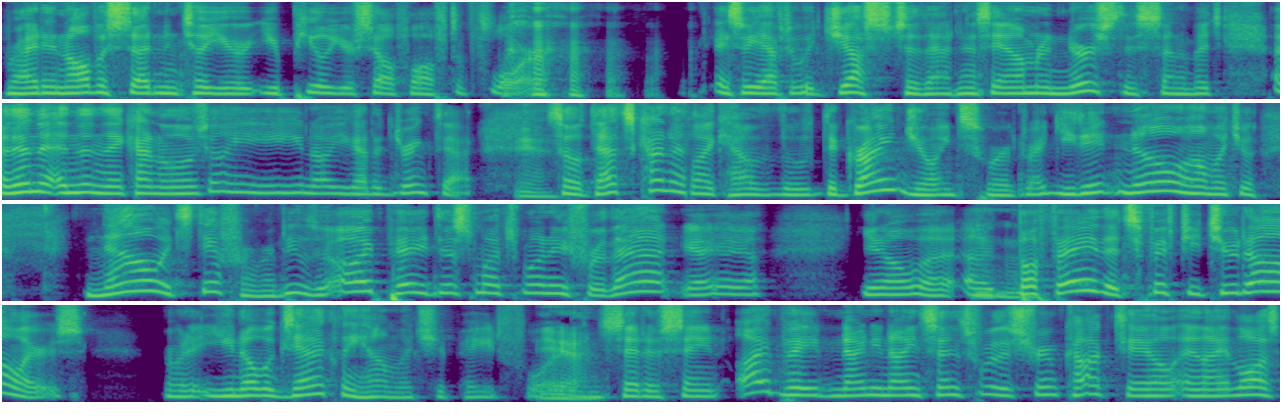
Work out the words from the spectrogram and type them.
right? And all of a sudden until you you peel yourself off the floor. And so you have to adjust to that and say i'm going to nurse this son of a bitch. And then and then they kind of lose oh, you you know you got to drink that. Yeah. so that's kind of like how the, the grind joints worked right? You didn't know how much you now it's different right? people say oh, i paid this much money for that. Yeah yeah yeah you know a, a Mhm. buffet that's $52 or what- you know exactly how much you paid for it instead of saying i paid 99 cents for the shrimp cocktail and i lost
